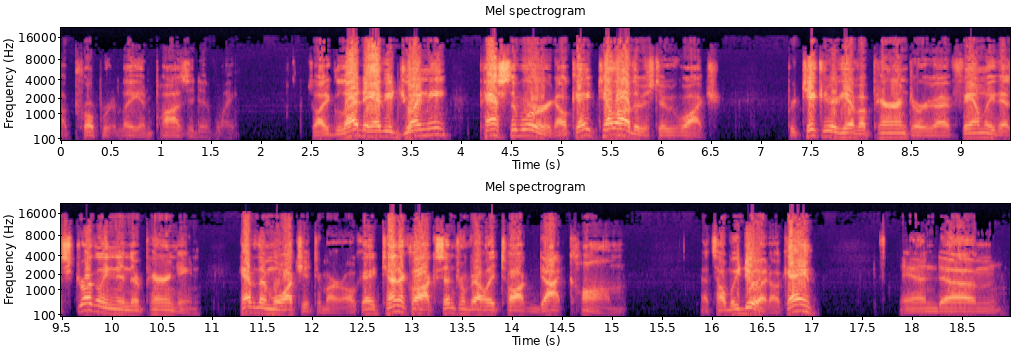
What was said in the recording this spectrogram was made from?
appropriately and positively. So I'm glad to have you join me. Pass the word, okay? Tell others to watch. Particularly if you have a parent or a family that's struggling in their parenting. Have them watch it tomorrow, okay? 10 o'clock, centralvalleytalk.com. That's how we do it, okay? And um,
